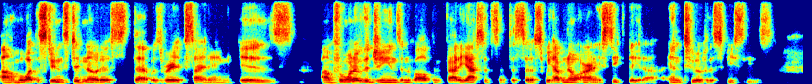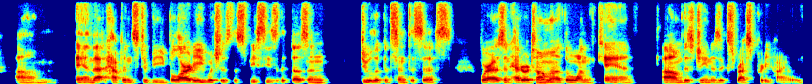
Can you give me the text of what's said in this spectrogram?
Um, but what the students did notice that was very exciting is um, for one of the genes involved in fatty acid synthesis, we have no RNA-seq data in two of the species. Um, and that happens to be boulardi, which is the species that doesn't do lipid synthesis, whereas in heterotoma, the one that can, um, this gene is expressed pretty highly.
